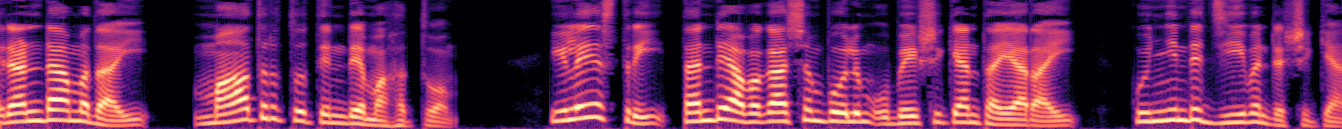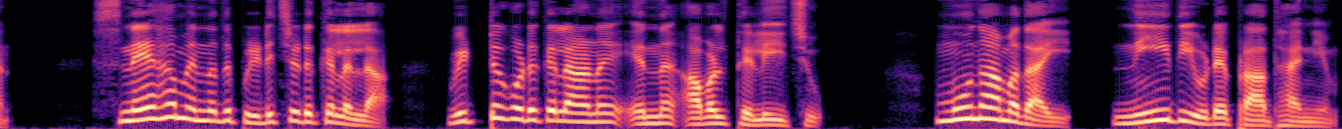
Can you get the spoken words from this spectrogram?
രണ്ടാമതായി മാതൃത്വത്തിന്റെ മഹത്വം. ഇളയ സ്ത്രീ തന്റെ അവകാശം പോലും ഉപേക്ഷിക്കാൻ തയ്യാറായി കുഞ്ഞിന്റെ ജീവൻ രക്ഷിക്കാൻ. സ്നേഹമെന്നത് പിടിച്ചെടുക്കലല്ല വിട്ടുകൊടുക്കലാണ് എന്ന് അവൾ തെളിയിച്ചു. മൂന്നാമതായി നീതിയുടെ പ്രാധാന്യം.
